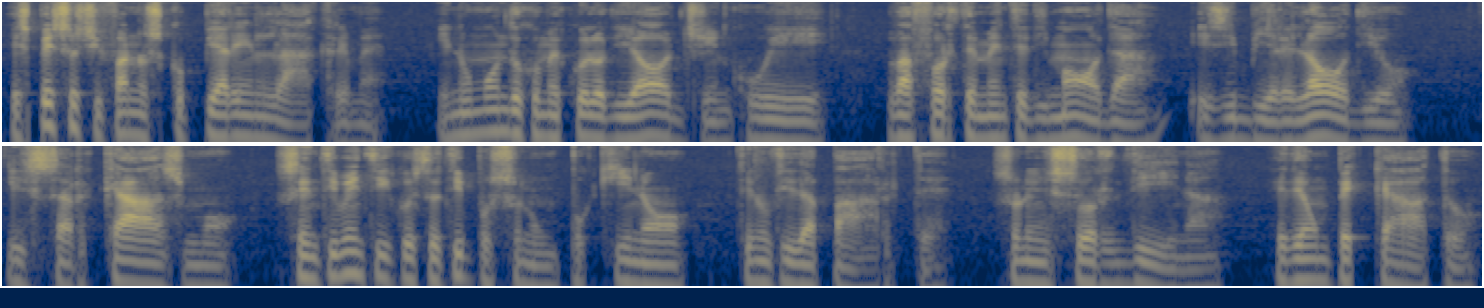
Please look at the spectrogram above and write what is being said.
e spesso ci fanno scoppiare in lacrime, in un mondo come quello di oggi, in cui va fortemente di moda esibire l'odio, il sarcasmo, sentimenti di questo tipo sono un pochino tenuti da parte, sono in sordina, ed è un peccato,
